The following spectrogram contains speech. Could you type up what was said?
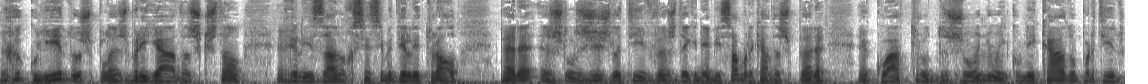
recolhidos pelas brigadas que estão a realizar o recenseamento eleitoral para as legislativas da Guiné-Bissau, marcadas para 4 de junho. Em comunicado, o partido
